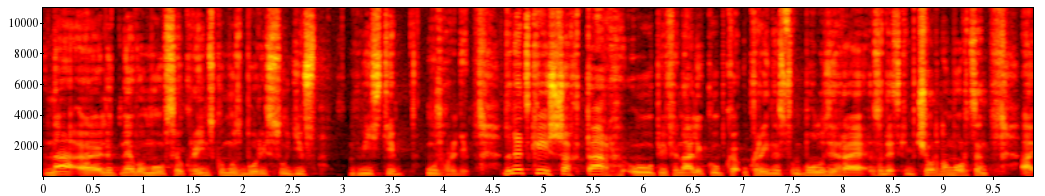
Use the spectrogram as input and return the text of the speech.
на е, лютневому всеукраїнському зборі суддів в місті Ужгороді. Донецький шахтар у півфіналі Кубка України з футболу зіграє з одеським чорноморцем. А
